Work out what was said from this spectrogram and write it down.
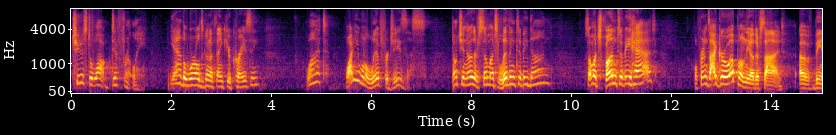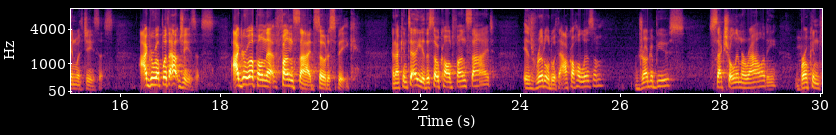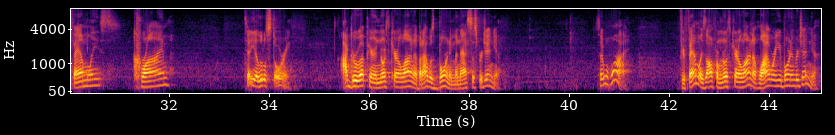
Choose to walk differently. Yeah, the world's going to think you're crazy. What? Why do you want to live for Jesus? Don't you know there's so much living to be done? So much fun to be had? Well, friends, I grew up on the other side of being with Jesus. I grew up without Jesus. I grew up on that fun side, so to speak. And I can tell you, the so called fun side is riddled with alcoholism, drug abuse, sexual immorality, broken families, crime. tell you a little story. I grew up here in North Carolina, but I was born in Manassas, Virginia. Say, well, why? If your family's all from North Carolina, why were you born in Virginia?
